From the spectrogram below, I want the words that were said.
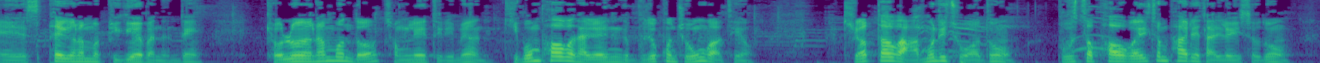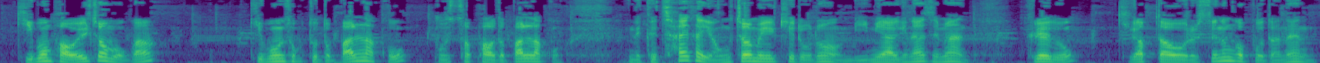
의 스펙을 한번 비교해봤는데 결론을 한 번 더 정리해드리면 기본 파워가 달려있는 게 무조건 좋은 것 같아요. 기갑다오가 아무리 좋아도 부스터 파워가 1.8이 달려있어도 기본 파워 1.5가 기본 속도도 빨랐고 부스터 파워도 빨랐고 근데 그 차이가 0.1kg로 미미하긴 하지만 그래도 기갑다오를 쓰는 것보다는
